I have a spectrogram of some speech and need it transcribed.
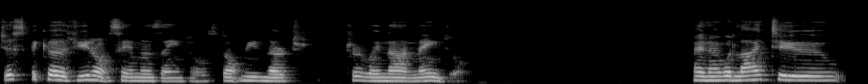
Just because you don't see them as angels, don't mean they're tr- truly not an angel. And I would like to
